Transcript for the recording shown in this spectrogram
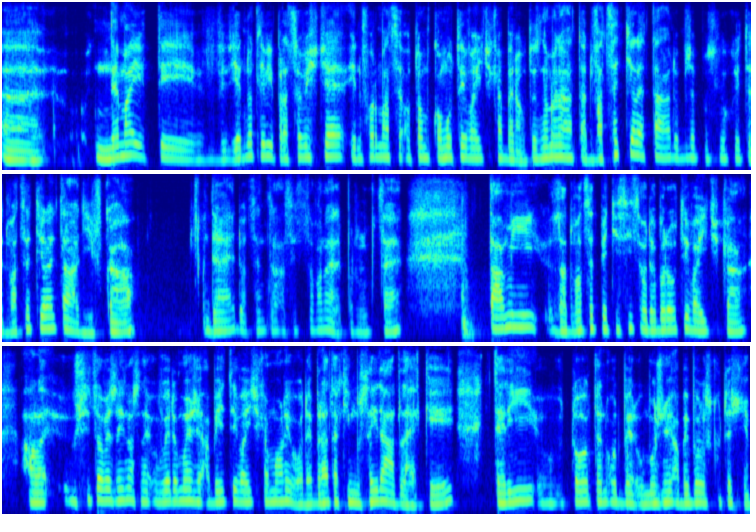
e, nemají ty jednotlivé pracoviště informace o tom, komu ty vajíčka berou. To znamená, ta 20-letá, dobře poslouchejte, 20-letá dívka jde do centra asistované reprodukce, tam jí za 25 tisíc odeberou ty vajíčka, ale už si to veřejnost neuvědomuje, že aby ty vajíčka mohly odebrat, tak jí musí dát léky, který to ten odběr umožňuje, aby byl skutečně,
